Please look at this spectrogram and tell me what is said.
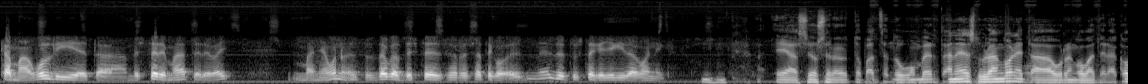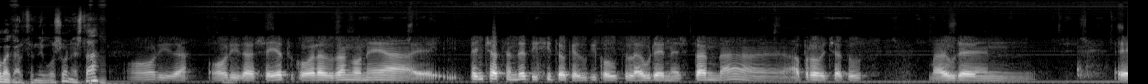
kamagoldi eta bestere bat ere bai, baina, bueno, ez, ez daukat beste zer esateko, ez, dut uste gehiagi dagoenik. Mhm. Ea zeo zer topatzen dugun bertan ez, Durangon eta aurrengo baterako bekartzen diguzun, ezta? Hori da, hori da, saiatuko gara durango nea, e, pentsatzen dut hijitok edukiko dutela euren estanda, aprobetxatuz, ba, euren e,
